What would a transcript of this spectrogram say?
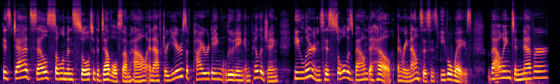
His dad sells Solomon's soul to the devil somehow, and after years of pirating, looting, and pillaging, he learns his soul is bound to hell and renounces his evil ways, vowing to never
